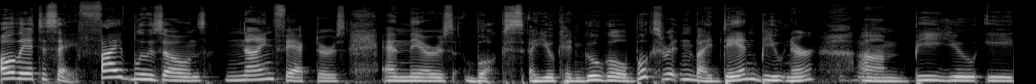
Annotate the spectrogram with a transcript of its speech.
all that to say, five blue zones, nine factors, and there's books. Uh, you can Google books written by Dan Buettner, um, B U E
